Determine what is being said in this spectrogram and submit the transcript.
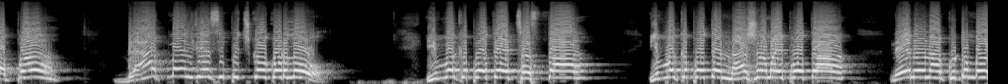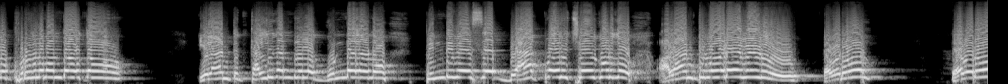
తప్ప బ్లాక్మెయిల్ చేసి ఇప్పించుకోకూడదు. ఇవ్వకపోతే చస్తా ఇవ్వకపోతే నాశనం అయిపోతా నేను నా కుటుంబాలు పురుగుల మందు అవుతాం. ఇలాంటి తల్లిదండ్రుల గుండెలను పిండి వేసే బ్లాక్మెయిల్ చేయకూడదు. అలాంటి వాడే వీడు. ఎవరు? ఎవరు?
